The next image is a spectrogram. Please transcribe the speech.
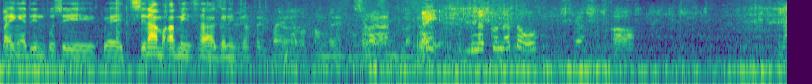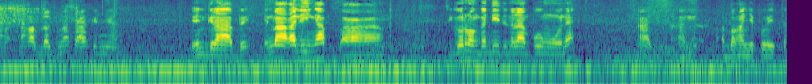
pahinga din po si Kuya Eds. Sinama kami sa ganito. Ito, pahinga ko tong vlog. ay, binat ko na to oh. Oo. Naka, naka-vlog na sa akin yan. Yun, grabe. Yun mga kalingap, ah, siguro hanggang dito na lang po muna. At ano, abangan nyo po ito.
